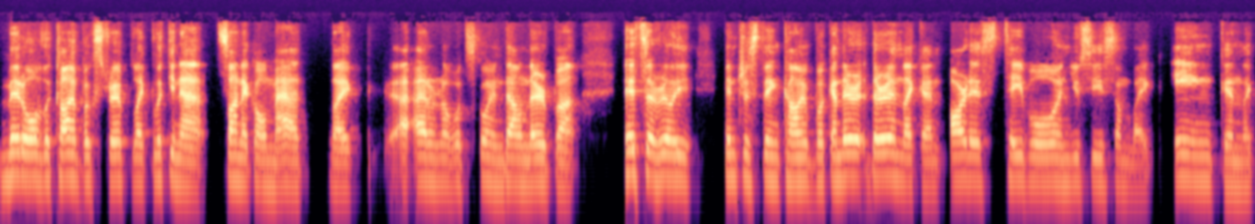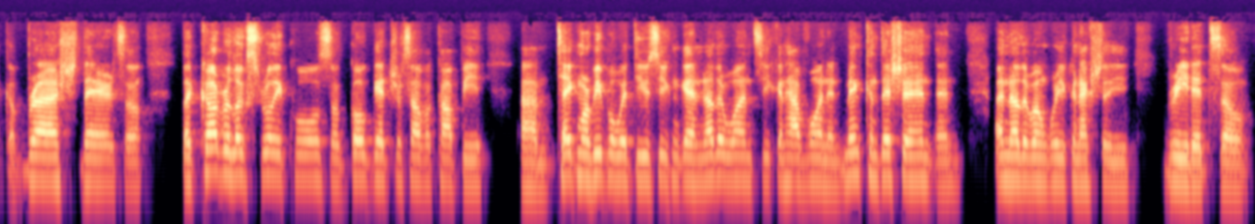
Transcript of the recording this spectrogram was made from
middle of the comic book strip, like looking at Sonic all mad. Like, I, I don't know what's going down there, but it's a really interesting comic book. And they're they're in like an artist table, and you see some like ink and like a brush there. So the cover looks really cool. So go get yourself a copy um, take more people with you so you can get another one so you can have one in mint condition and another one where you can actually read it so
